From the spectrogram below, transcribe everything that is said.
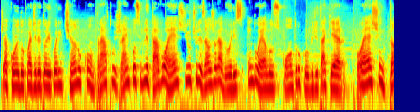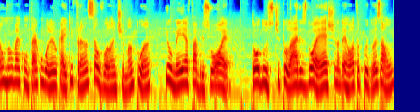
De acordo com a diretoria corintiana, o contrato já impossibilitava o Oeste de utilizar os jogadores em duelos contra o clube de Itaquera. O Oeste então não vai contar com o goleiro Kaique França, o volante Mantuan e o meia Fabrício Oia, todos titulares do Oeste na derrota por 2 a 1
